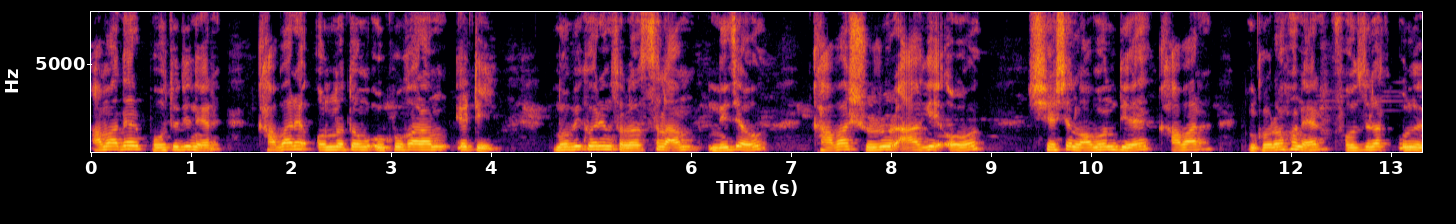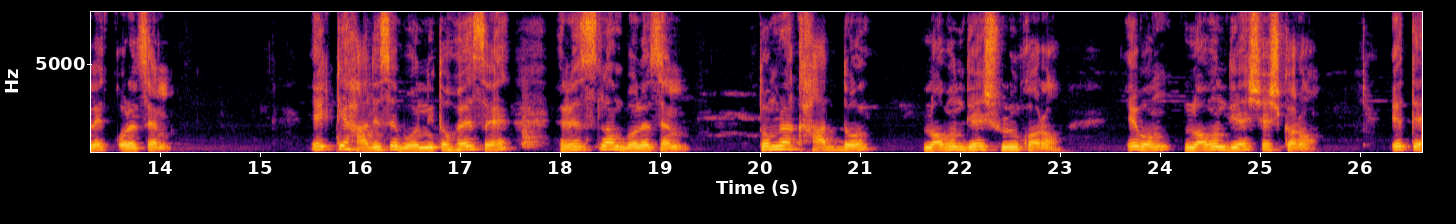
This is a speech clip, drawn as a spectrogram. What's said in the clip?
আমাদের প্রতিদিনের খাবারের অন্যতম উপকরণ এটি। নবী করিম সাল্লাম নিজেও খাবার শুরুর আগে ও শেষে লবণ দিয়ে খাবার গ্রহণের ফজিলত উল্লেখ করেছেন। একটি হাদিসে বর্ণিত হয়েছে রেসলাম বলেছেন, তোমরা খাদ্য লবণ দিয়ে শুরু করো এবং লবণ দিয়ে শেষ করো। এতে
